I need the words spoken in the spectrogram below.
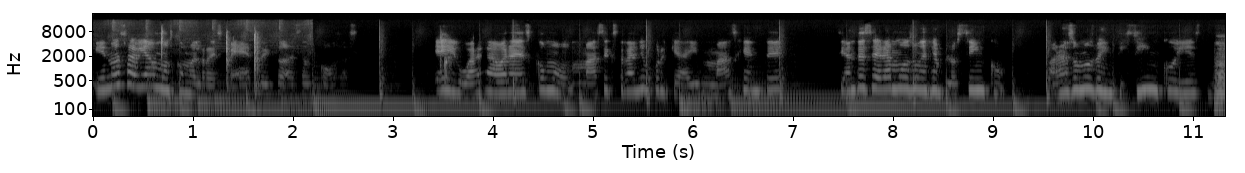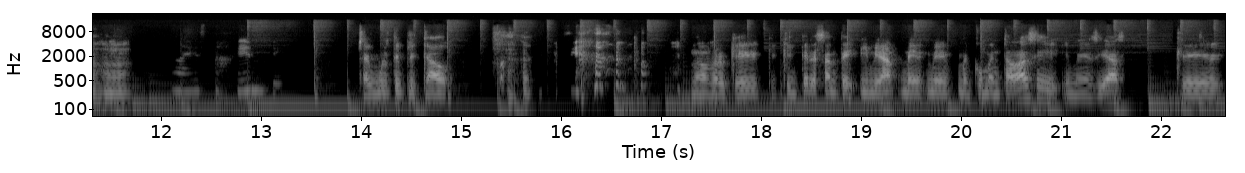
y no sabíamos como el respeto y todas esas cosas. E igual ahora es como más extraño porque hay más gente. Si antes éramos un ejemplo 5, ahora somos 25 y es Ajá. esta gente. Se han multiplicado. no, pero qué, qué, interesante. Y mira, me, me, me comentabas y, y, me decías que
